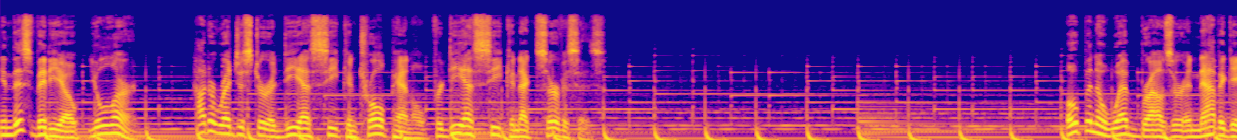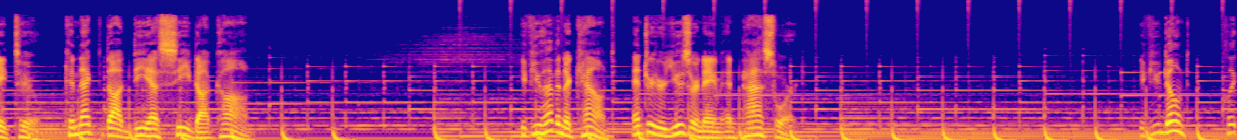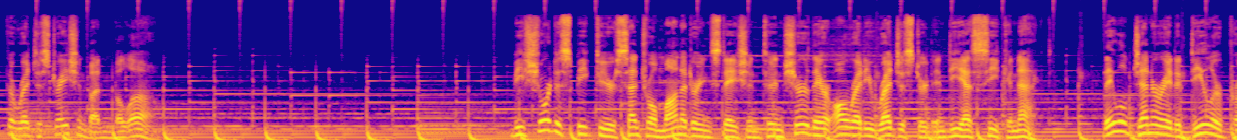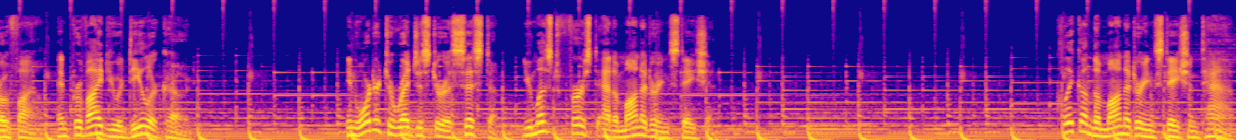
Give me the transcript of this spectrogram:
In this video, you'll learn how to register a DSC control panel for DSC Connect services. Open a web browser and navigate to connect.dsc.com. If you have an account, enter your username and password. If you don't, click the registration button below. Be sure to speak to your central monitoring station to ensure they are already registered in DSC Connect. They will generate a dealer profile and provide you a dealer code. In order to register a system, you must first add a monitoring station. Click on the Monitoring Station tab.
